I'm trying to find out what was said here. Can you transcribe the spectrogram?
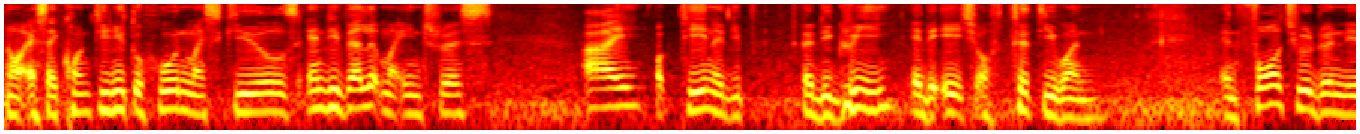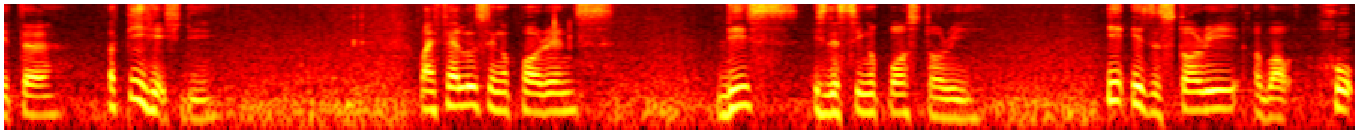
Now, as I continue to hone my skills and develop my interests, I obtained a, de- a degree at the age of 31, and four children later, a PhD. My fellow Singaporeans, this is the Singapore story. It is a story about hope.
